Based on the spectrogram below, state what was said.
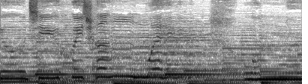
有机会成为我们？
